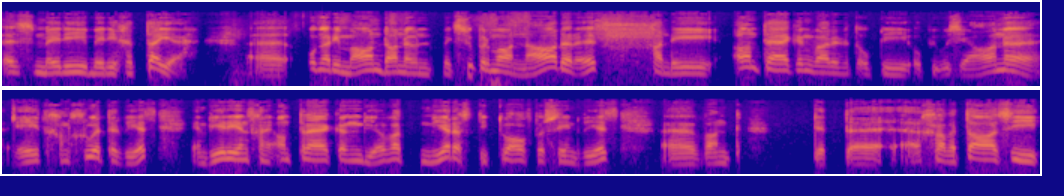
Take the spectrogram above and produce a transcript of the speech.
is met die met die getye. Uh onder die maan dan nou met supermaan nader is, gaan die aantrekking wat dit op die op die oseane het gaan groter wees en weer eens gaan die aantrekking heelwat meer as die 12% wees uh want dit uh gravitasie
